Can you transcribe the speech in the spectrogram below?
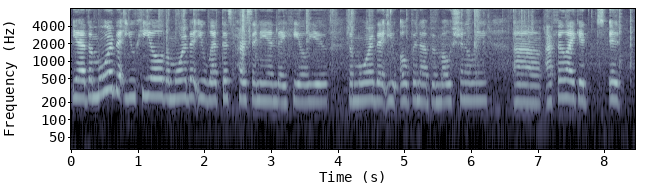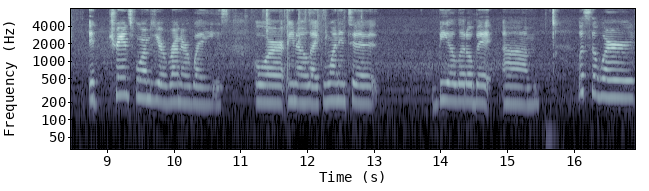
Yeah, the more that you heal, the more that you let this person in, they heal you. The more that you open up emotionally, um, I feel like it it it transforms your runner ways, or you know, like wanting to be a little bit um, what's the word?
